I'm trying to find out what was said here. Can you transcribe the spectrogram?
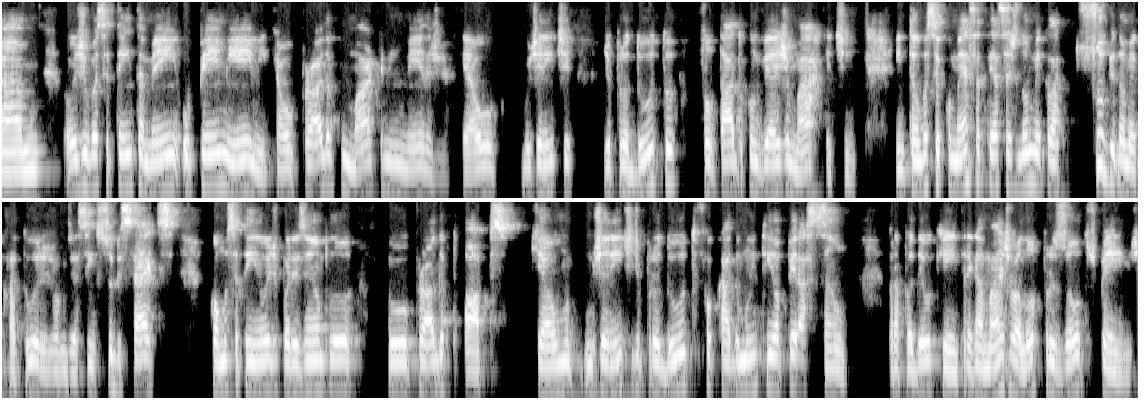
Um, hoje você tem também o PMM, que é o Product Marketing Manager, que é o, o gerente de produto voltado com viés de marketing. Então você começa a ter essas subnomenclaturas, vamos dizer assim, subsets, como você tem hoje, por exemplo, o Product Ops, que é um, um gerente de produto focado muito em operação para poder o quê? Entregar mais valor para os outros PMs.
